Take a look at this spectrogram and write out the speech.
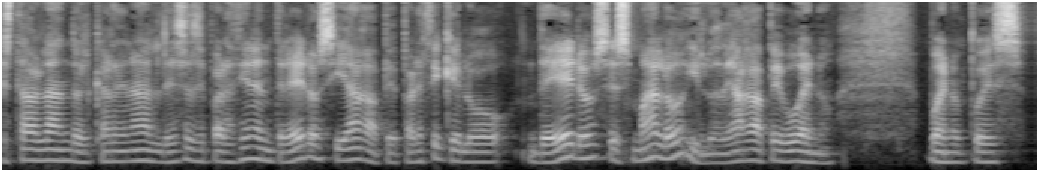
Está hablando el cardenal de esa separación entre eros y ágape. Parece que lo de eros es malo y lo de ágape bueno. Bueno, pues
